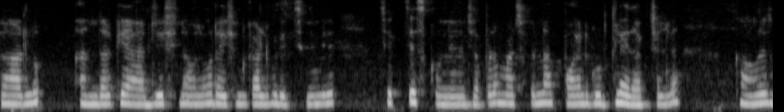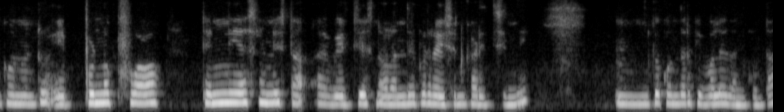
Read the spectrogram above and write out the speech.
కార్డులు అందరికీ యాడ్ చేసిన వాళ్ళు రేషన్ కార్డులు కూడా ఇచ్చింది. మీరు చెక్ చేసుకోండి. నేను చెప్పడం మర్చిపోయిన. నాకు పాయింట్ గుర్తులేదు యాక్చువల్గా. కాంగ్రెస్ గవర్నమెంట్ ఎప్పుడు టెన్ ఇయర్స్ నుండి స్టా వెయిట్ చేసిన వాళ్ళందరికీ కూడా రేషన్ కార్డు ఇచ్చింది. ఇంకా కొందరికి ఇవ్వలేదు అనుకుంటా.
